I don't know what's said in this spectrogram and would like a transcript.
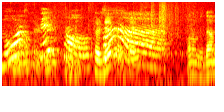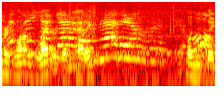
More stencils. They're different, Huh. one of them's numbers, one of them's letters, isn't it, Patty? When they,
